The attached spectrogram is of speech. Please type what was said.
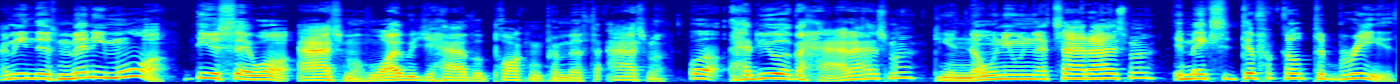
I mean, there's many more. Do you say, well, asthma, why would you have a parking permit for asthma? Well, have you ever had asthma? Do you know anyone that's had asthma? It makes it difficult to breathe.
